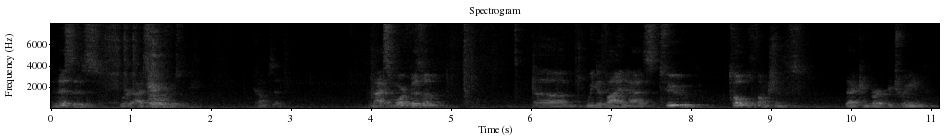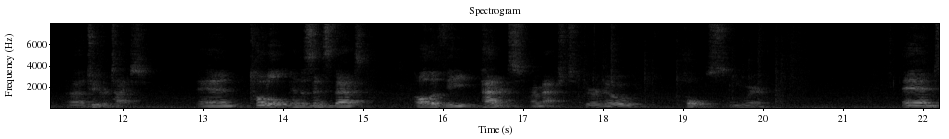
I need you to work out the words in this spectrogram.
And this is where isomorphism comes in. An isomorphism um, we define as two total functions that convert between uh, two different types. And total in the sense that all of the patterns are matched. There are no holes anywhere. And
